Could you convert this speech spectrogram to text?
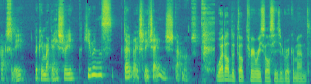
actually, looking back at history, humans don't actually change that much. What are the top three resources you'd recommend?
